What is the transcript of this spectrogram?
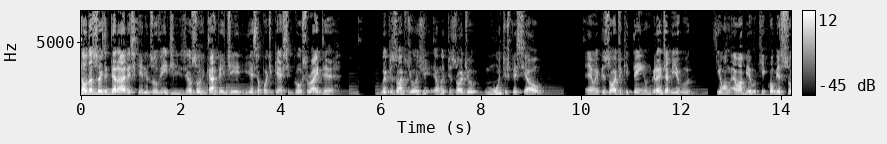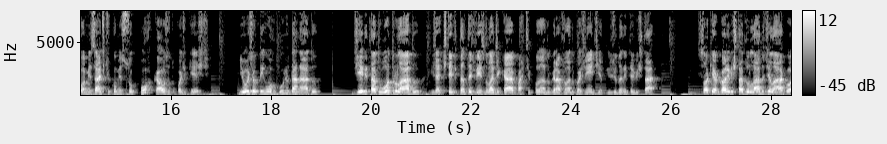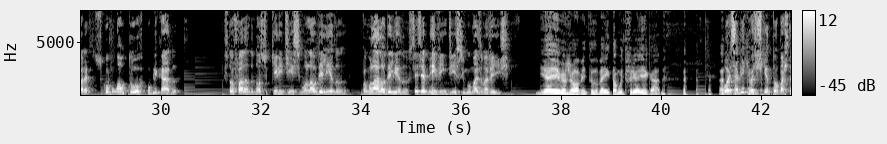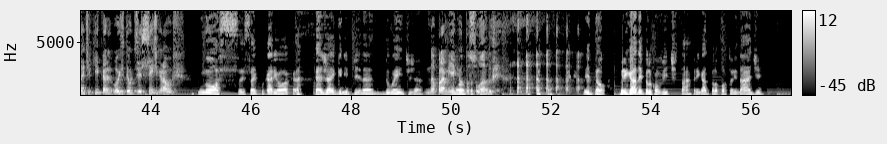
Saudações literárias, queridos ouvintes. Eu sou Ricardo Erdi e esse é o podcast Ghostwriter. O episódio de hoje é um episódio muito especial. É um episódio que tem um grande amigo, que é um, é amigo que começou, amizade que começou por causa do podcast. E hoje eu tenho um orgulho danado de ele estar do outro lado, já esteve tantas vezes do lado de cá, participando, gravando com a gente, ajudando a entrevistar. Só que agora ele está do lado de lá, agora como um autor publicado. Estou falando do nosso queridíssimo Laudelino. Vamos lá, Laudelino. Seja bem-vindíssimo mais uma vez. E aí, meu jovem, tudo bem? Tá muito frio aí, Ricardo? Hoje, sabia que hoje esquentou bastante aqui, cara? Hoje deu 16 graus. Nossa, isso aí pro carioca já é gripe, né? Doente já. Não, para mim é que eu tô suando. então, obrigado aí pelo convite, tá? Obrigado pela oportunidade.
